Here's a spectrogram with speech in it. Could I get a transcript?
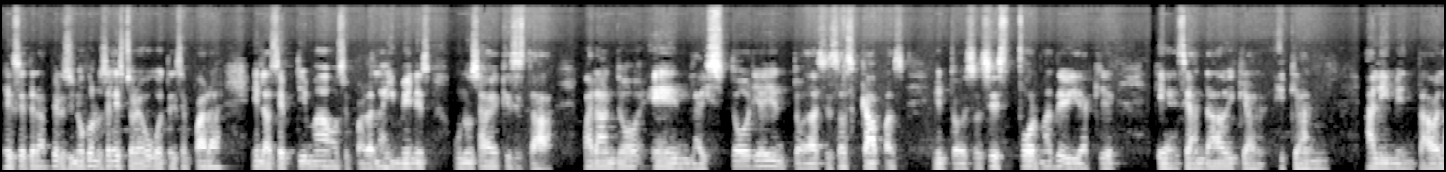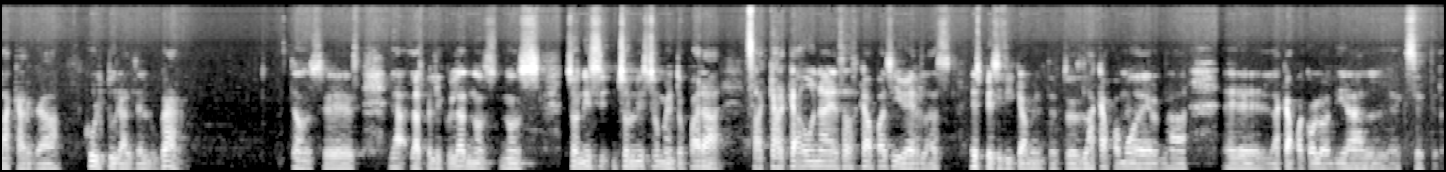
etcétera. Pero si uno conoce la historia de Bogotá y se para en la séptima o se para en la Jiménez, uno sabe que se está parando en la historia y en todas esas capas, en todas esas formas de vida que, que se han dado y que, y que han alimentado la carga cultural del lugar. Entonces, las películas nos, nos son, son, un instrumento para sacar cada una de esas capas y verlas específicamente. Entonces, la capa moderna, eh, la capa colonial, etc.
